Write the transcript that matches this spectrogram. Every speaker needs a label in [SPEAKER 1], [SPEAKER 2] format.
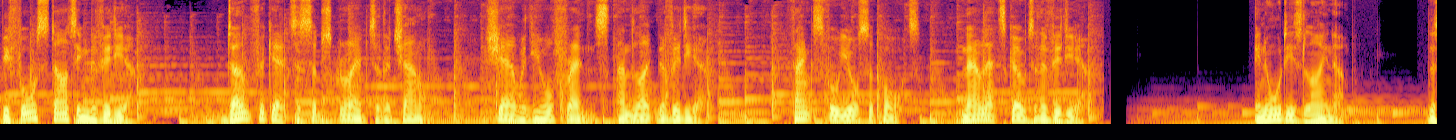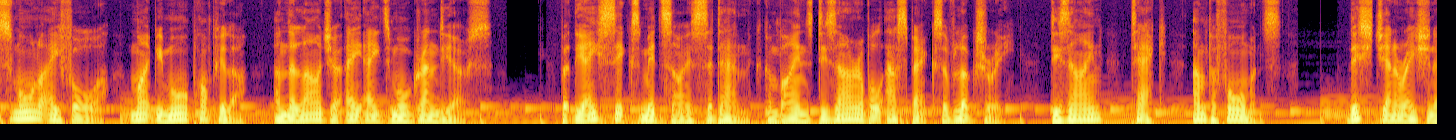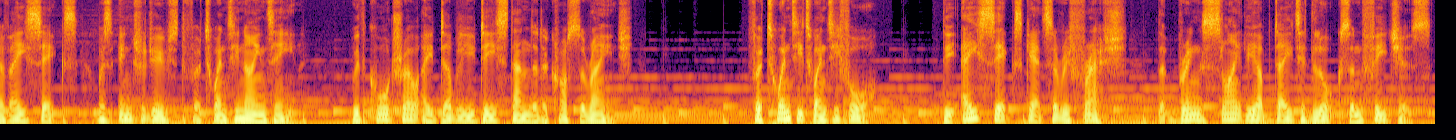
[SPEAKER 1] Before starting the video, don't forget to subscribe to the channel, share with your friends and like the video. Thanks for your support. Now let's go to the video. In Audi's lineup, the smaller A4 might be more popular and the larger A8 more grandiose. But the A6 midsize sedan combines desirable aspects of luxury, design, tech, and performance. This generation of A6 was introduced for 2019, with Quattro AWD standard across the range. For 2024, the A6 gets a refresh that brings slightly updated looks and features.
